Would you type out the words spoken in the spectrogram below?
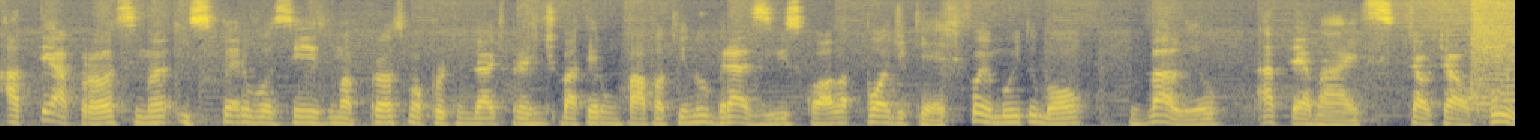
Até a próxima. Espero vocês numa próxima oportunidade para a gente bater um papo aqui no Brasil Escola Podcast. Foi muito bom. Valeu. Até mais. Tchau, tchau. Fui.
